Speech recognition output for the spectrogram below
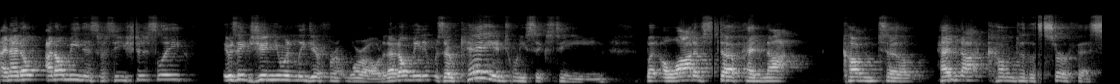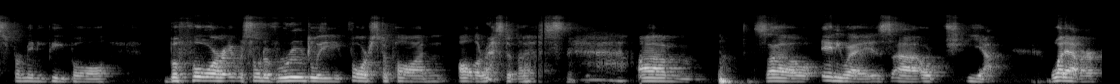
and I don't I don't mean this facetiously. It was a genuinely different world. And I don't mean it was okay in 2016, but a lot of stuff had not come to had not come to the surface for many people before it was sort of rudely forced upon all the rest of us. Um so anyways, uh or yeah, whatever.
